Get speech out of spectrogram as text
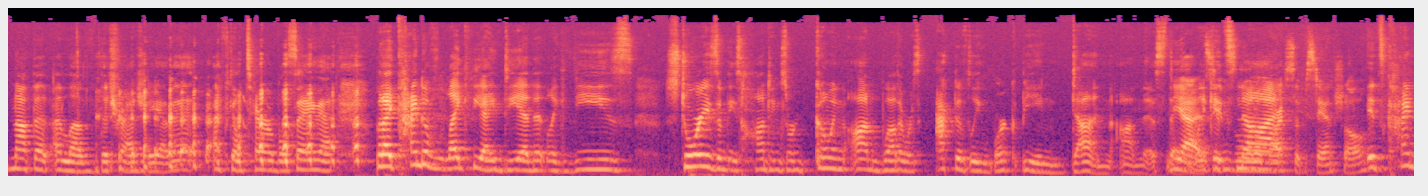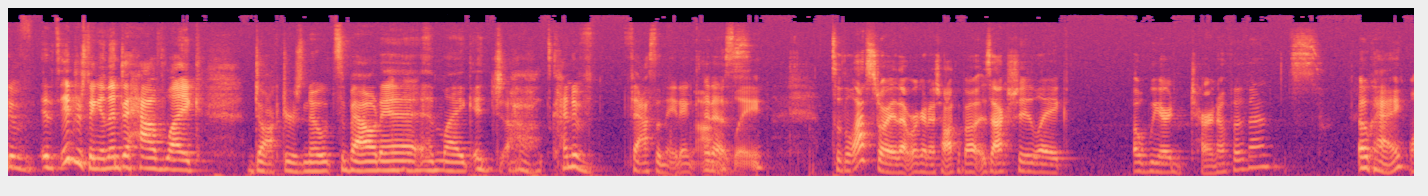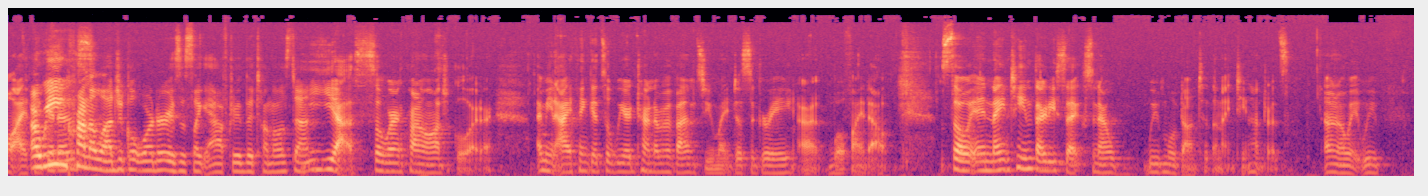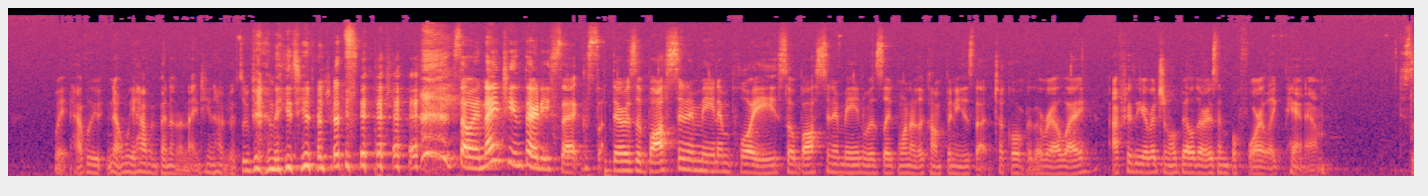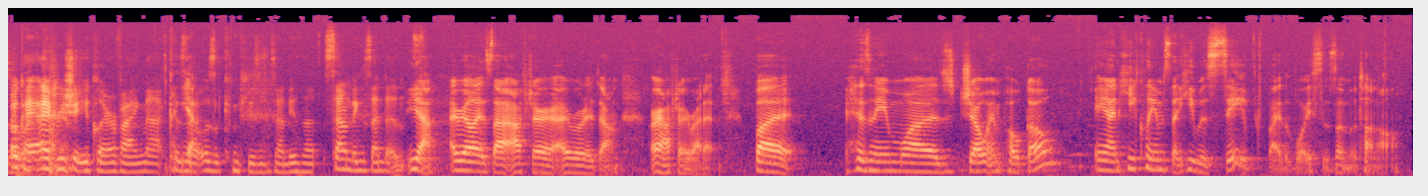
not that I love the tragedy of it. I feel terrible saying that. But I kind of like the idea that like these stories of these hauntings were going on while there was actively work being done on this thing. Yeah, like it a little more substantial. it's kind of it's interesting and then to have like doctor's notes about it mm-hmm. and like it oh, it's kind of fascinating honestly so the last story that we're going to talk about is actually like a weird turn of events. Okay Well, I are we in is. chronological order is this like after the tunnel is done Yes, so we're in chronological order. I mean, I think it's a weird turn of events. You might disagree. Uh, we'll find out. So in 1936, now we've moved on to the 1900s. Oh no, wait, we've Wait, have we? No, we haven't been in the 1900s. We've been in the 1800s. so in 1936, there was a Boston and Maine employee. So Boston and Maine was like one of the companies that took over the railway after the original builders and before like Pan Am. So Okay, I appreciate you clarifying that because Yeah. that was a confusing sounding sounding sentence. Yeah, I realized that after I wrote it down or after I read it. But his name was Joe Impoco, and he claims that he was saved by the voices in the tunnel.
